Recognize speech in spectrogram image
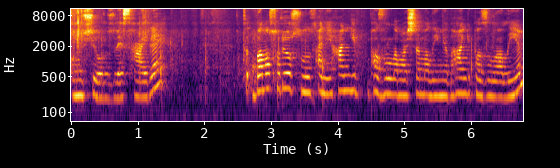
Konuşuyoruz vesaire. Bana soruyorsunuz hani hangi puzzle'la başlamalıyım ya da hangi puzzle'ı alayım.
